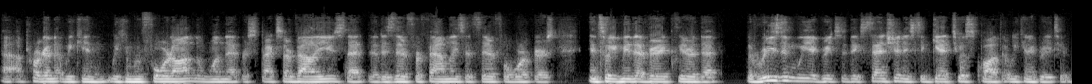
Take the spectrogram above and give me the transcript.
Uh, a program that we can we can move forward on, the one that respects our values, that, that is there for families, that's there for workers. And so we've made that very clear that the reason we agreed to the extension is to get to a spot that we can agree to.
